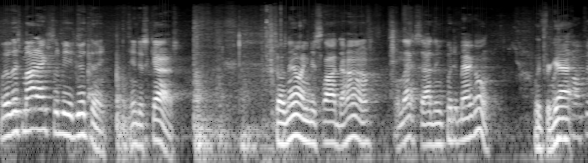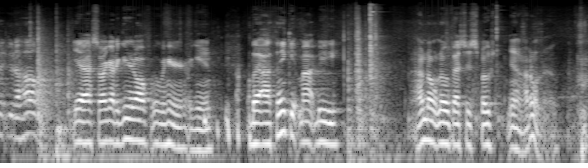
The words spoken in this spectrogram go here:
Well, this might actually be a good thing in disguise. So now I can just slide the Heim on that side, then put it back on. We forgot. Gonna fit through the hole. Yeah, so I got to get it off over here again. but I think it might be. I don't know if that's just supposed. to... Yeah, I don't know. All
